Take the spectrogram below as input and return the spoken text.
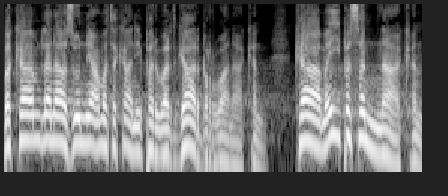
بە کام لە ناز و نیعمەتەکانی پەروەردگار بڕواناکەن کامەی پەسەند ناکەن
